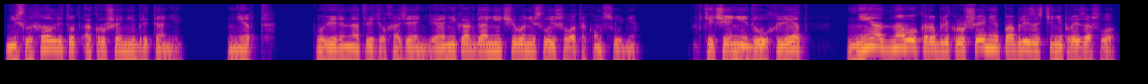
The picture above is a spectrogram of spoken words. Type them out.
не слыхал ли тот о крушении Британии. «Нет», — уверенно ответил хозяин, — «я никогда ничего не слышал о таком судне. В течение двух лет ни одного кораблекрушения поблизости не произошло».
